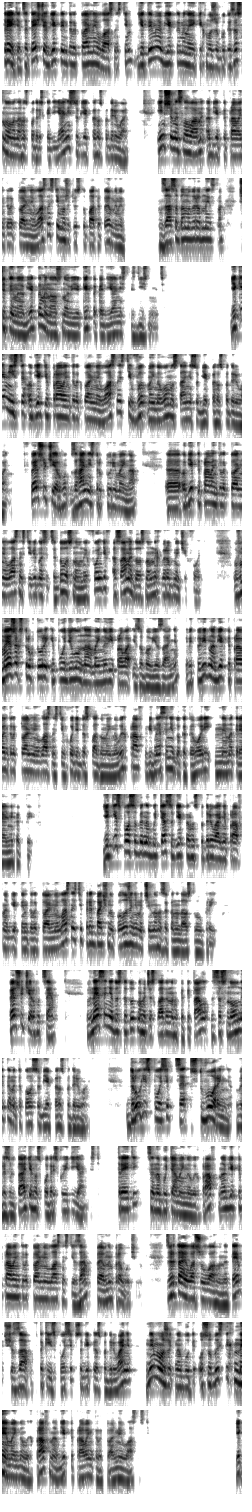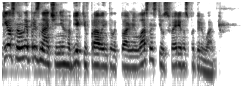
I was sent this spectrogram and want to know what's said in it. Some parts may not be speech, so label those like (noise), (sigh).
Третє це те, що об'єкти інтелектуальної власності є тими об'єктами, на яких може бути заснована господарська діяльність суб'єкта господарювання. Іншими словами, об'єкти права інтелектуальної власності можуть виступати певними засобами виробництва чи тими об'єктами, на основі яких така діяльність здійснюється. Яке місце об'єктів права інтелектуальної власності в майновому стані суб'єкта господарювання? В першу чергу, в загальній структурі майна е, об'єкти права інтелектуальної власності відносяться до основних фондів, а саме до основних виробничих фондів. В межах структури і поділу на майнові права і зобов'язання відповідно об'єкти права інтелектуальної власності входять до складу майнових прав, віднесені до категорій нематеріальних активів. Які способи набуття суб'єктом господарювання прав на об'єкти інтелектуальної власності передбачено положеннями чинного законодавства України? В першу чергу, це внесення до статутного чи складеного капіталу засновниками такого суб'єкта господарювання. Другий спосіб це створення в результаті господарської діяльності. Третій це набуття майнових прав на об'єкти права інтелектуальної власності за певним правочином. Звертаю вашу увагу на те, що за в такий спосіб суб'єкти господарювання не можуть набути особистих немайнових прав на об'єкти права інтелектуальної власності. Яке основне призначення об'єктів права інтелектуальної власності у сфері господарювання?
